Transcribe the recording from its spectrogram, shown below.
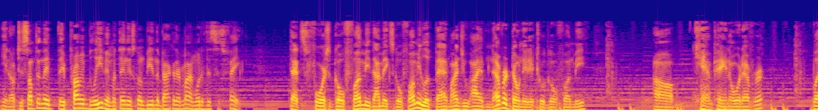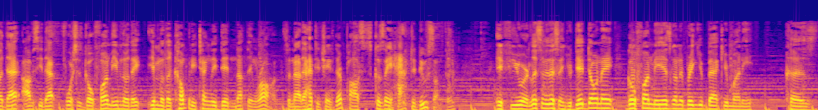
You know, to something they they probably believe in, but then it's going to be in the back of their mind. What if this is fake? That's forced GoFundMe. That makes GoFundMe look bad, mind you. I have never donated to a GoFundMe um, campaign or whatever, but that obviously that forces GoFundMe, even though they even though the company technically did nothing wrong. So now they had to change their policies because they have to do something if you are listening to this and you did donate, GoFundMe is going to bring you back your money because,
